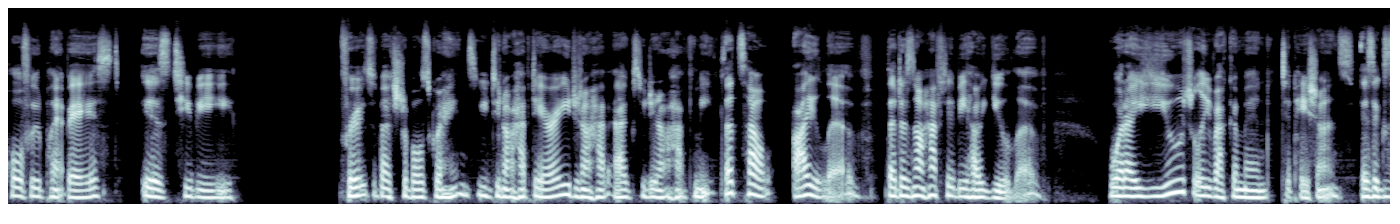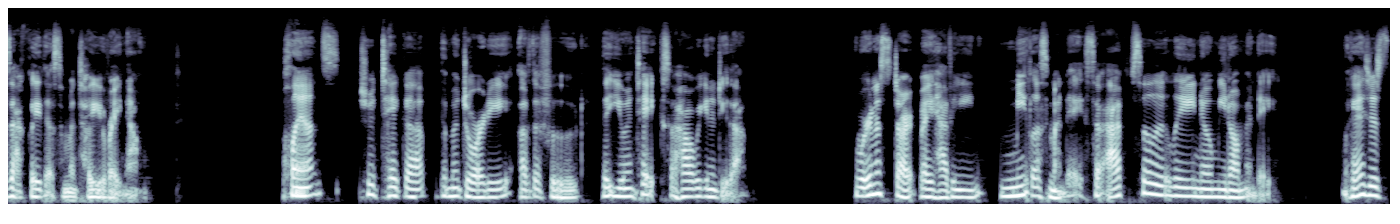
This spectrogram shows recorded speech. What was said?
whole food plant based is to be fruits, vegetables, grains. You do not have dairy, you do not have eggs, you do not have meat. That's how I live. That does not have to be how you live. What I usually recommend to patients is exactly this. I'm going to tell you right now. Plants should take up the majority of the food that you intake. So, how are we going to do that? We're going to start by having meatless Monday. So, absolutely no meat on Monday. Okay, it's just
